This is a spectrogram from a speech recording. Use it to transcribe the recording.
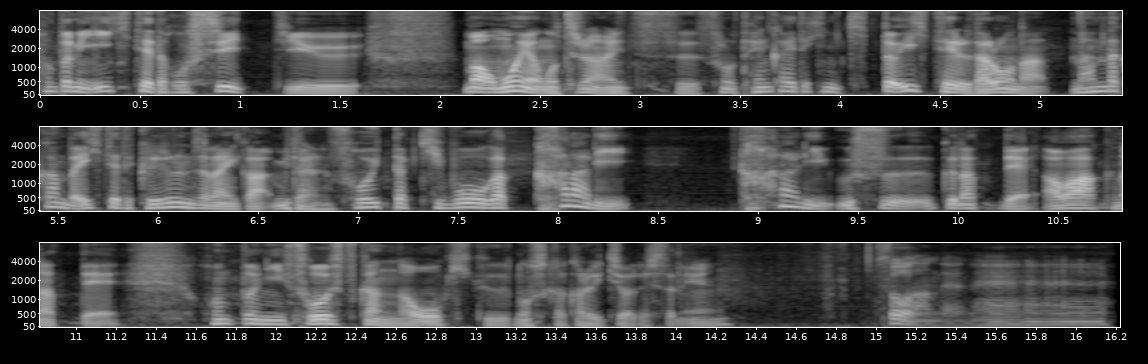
本当に生きててほしいっていうまあ思いはもちろんありつつその展開的にきっと生きてるだろうな。なんだかんだ生きててくれるんじゃないかみたいなそういった希望がかなりかなり薄くなって淡くなって本当に喪失感が大きくのしかかる一話でしたねそうなんだよね。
